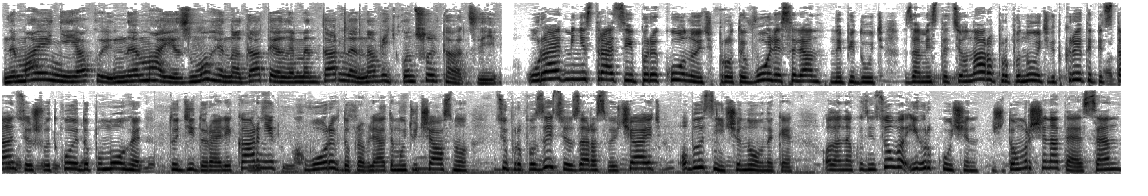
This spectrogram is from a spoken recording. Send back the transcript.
Немає ніякої, немає змоги надати елементарне навіть консультації. У райадміністрації переконують, проти волі селян не підуть. Замість стаціонару пропонують відкрити підстанцію швидкої допомоги. Тоді до райлікарні хворих доправлятимуть учасно. Цю пропозицію зараз вивчають обласні чиновники. Олена Кузнєцова, Ігор Кучин, Житомирщина, ТСН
